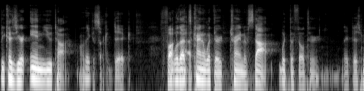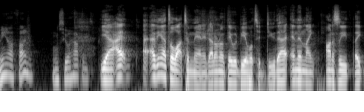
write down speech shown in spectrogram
because you're in Utah. Oh, they could suck a dick. Fuck. well, that's that. kind of what they're trying to stop with the filter. they piss me off. Fine, we'll see what happens. Yeah, I I I think that's a lot to manage. I don't know if they would be able to do that. And then like honestly, like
